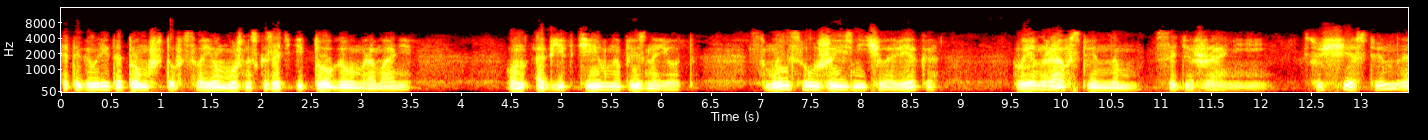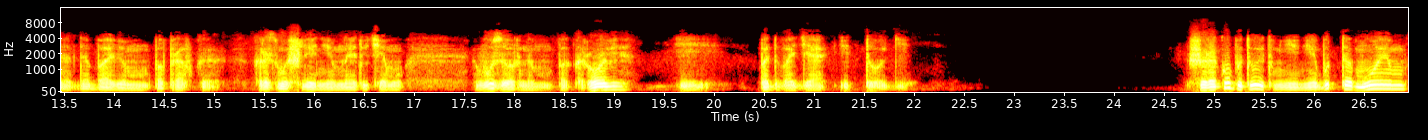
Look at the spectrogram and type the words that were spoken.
Это говорит о том, что в своем, можно сказать, итоговом романе он объективно признает смысл жизни человека в ее нравственном содержании. Существенная, добавим, поправка к размышлениям на эту тему в узорном покрове и подводя итоги. Широко бытует мнение, будто Моем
